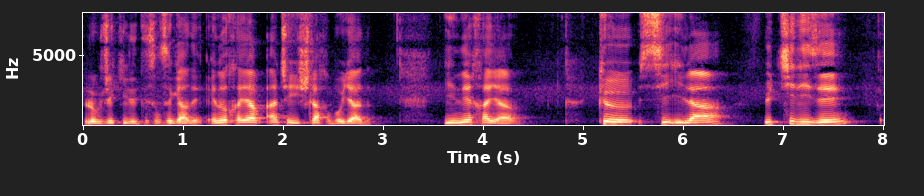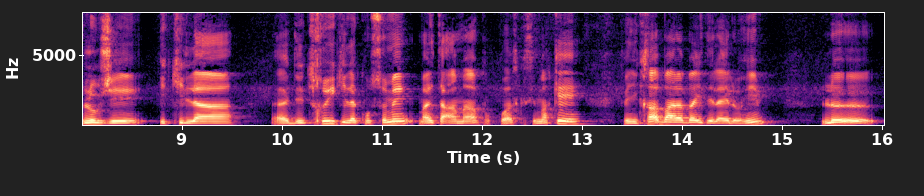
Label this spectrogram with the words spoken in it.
l'objet qu'il était censé garder. Il n'est Chayav que s'il a utilisé l'objet et qu'il l'a euh, détruit, qu'il l'a consommé, Maïta'ama, pourquoi? Parce que c'est marqué la Elohim, le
